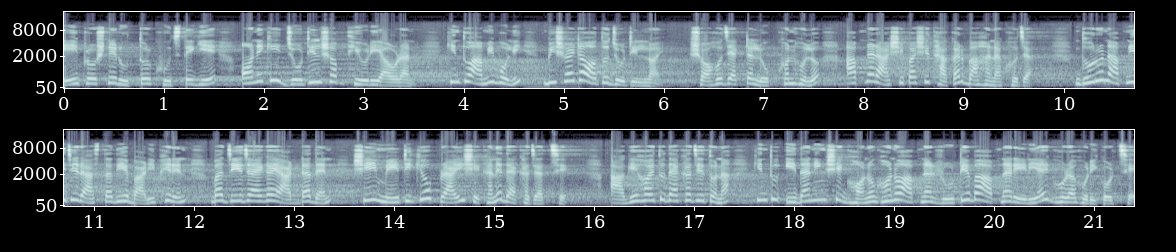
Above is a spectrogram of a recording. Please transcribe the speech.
এই প্রশ্নের উত্তর খুঁজতে গিয়ে অনেকেই জটিল সব থিওরি আওড়ান। কিন্তু আমি বলি, বিষয়টা অত জটিল নয়। সহজ একটা লক্ষণ হলো আপনার আশেপাশে থাকার বাহানা খোঁজা। ধরুন আপনি যে রাস্তা দিয়ে বাড়ি ফেরেন বা যে জায়গায় আড্ডা দেন, সেই মেয়েটিকেও প্রায়ই সেখানে দেখা যাচ্ছে। আগে হয়তো দেখা যেত না, কিন্তু ইদানিং সে ঘন ঘন আপনার রুটে বা আপনার এরিয়ায় ঘোরাঘুরি করছে।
